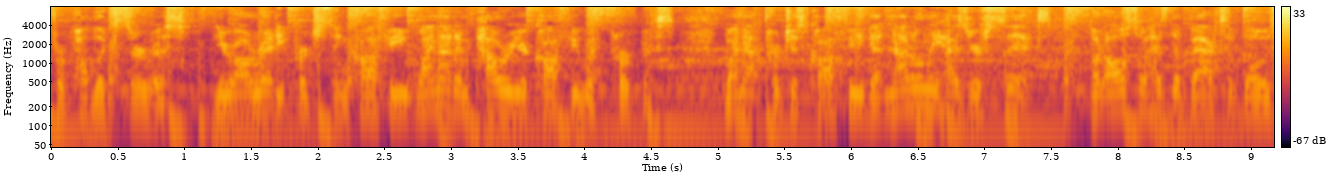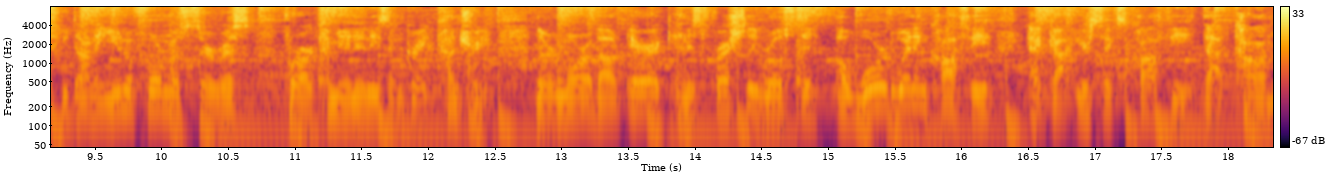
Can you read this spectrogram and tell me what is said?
for public service. You're already purchasing coffee. Why not empower your coffee with purpose? Why not purchase coffee that not only has your six, but also has the backs of those who don a uniform of service for our communities and great country? Learn more about Eric and his freshly roasted, award winning coffee at GotYourSixCoffee.com com.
